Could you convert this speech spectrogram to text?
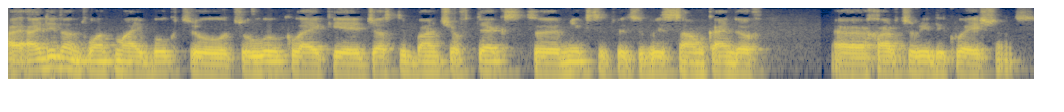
I, didn't want my book to, to look like a, just a bunch of text uh, mixed with, with some kind of uh, hard to read equations.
